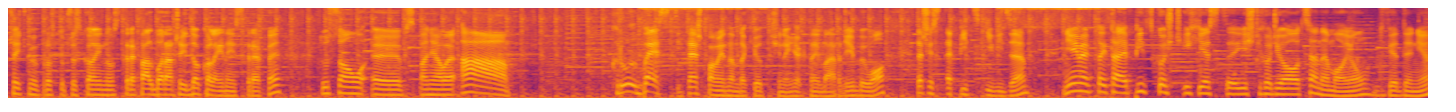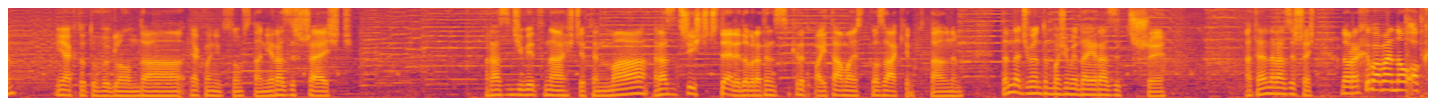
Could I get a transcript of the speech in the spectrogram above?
Przejdźmy po prostu przez kolejną strefę, albo raczej do kolejnej strefy. Tu są yy, wspaniałe... A, Król Bestii, też pamiętam taki odcinek jak najbardziej było. Też jest epicki, widzę. Nie wiem jak tutaj ta epickość ich jest, y, jeśli chodzi o ocenę moją, dwie dynie. Jak to tu wygląda, jak oni są w stanie, razy 6. Razy 19 ten ma. Razy 34, dobra, ten Secret Paitama jest kozakiem totalnym. Ten na 9 poziomie daje razy 3. A ten razy 6. Dobra, chyba będą ok,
